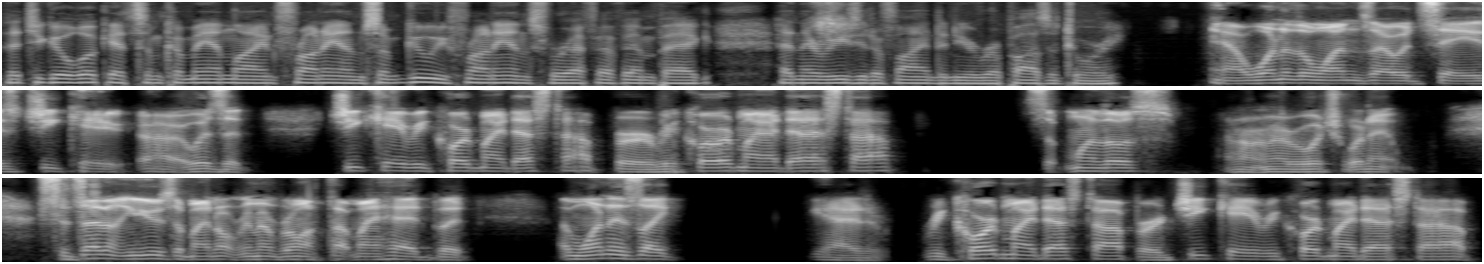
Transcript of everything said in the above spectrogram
that you go look at some command line front ends, some GUI front ends for FFmpeg, and they're easy to find in your repository. Yeah, one of the ones I would say is GK. Uh, was it GK Record My Desktop or Record My Desktop? One of those. I don't remember which one it since I don't use them, I don't remember them off the top of my head, but one is like, yeah, record my desktop or GK record my desktop.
